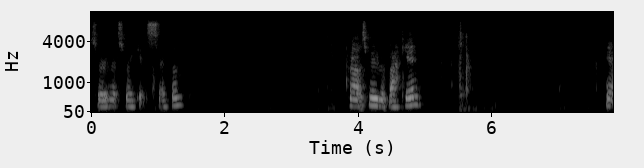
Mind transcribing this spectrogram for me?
So let's make it 7. Now let's move it back in. Yeah.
